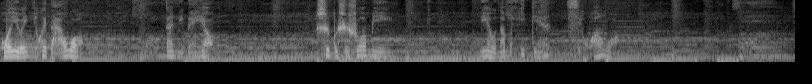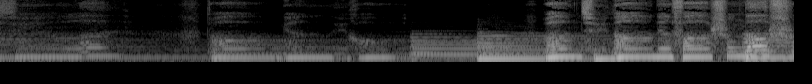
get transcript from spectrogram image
我以为你会打我，但你没有，是不是说明？你有那么一点喜欢我。问起那年发生的事，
